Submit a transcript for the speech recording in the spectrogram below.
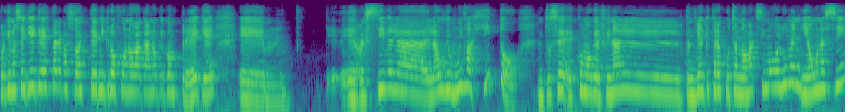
porque no sé qué cresta le pasó a este micrófono bacán que compré que eh, eh, recibe el audio muy bajito. Entonces es como que al final tendrían que estar escuchando máximo volumen y aún así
